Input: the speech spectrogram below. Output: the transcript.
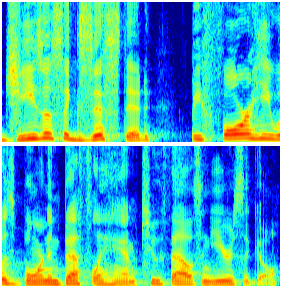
Jesus existed before he was born in Bethlehem 2,000 years ago.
